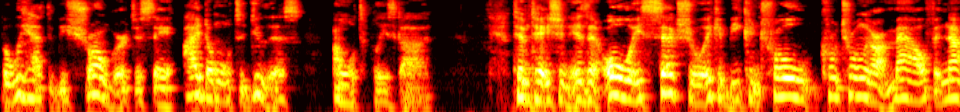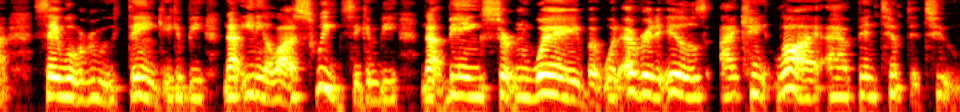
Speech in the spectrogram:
But we have to be stronger to say, I don't want to do this. I want to please God. Temptation isn't always sexual. It could be control controlling our mouth and not say what we really think. It could be not eating a lot of sweets. It can be not being certain way, but whatever it is, I can't lie. I have been tempted to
